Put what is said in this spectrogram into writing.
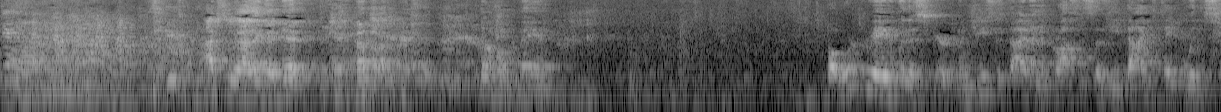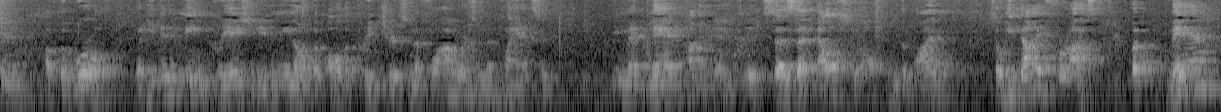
Actually, I think I did. oh, man. But we're created with a spirit. When Jesus died on the cross, it says he died to take away the sin of the world. But he didn't mean creation. He didn't mean all the, all the creatures and the flowers and the plants. And he meant mankind. And it says that elsewhere in the Bible. So he died for us. But man,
